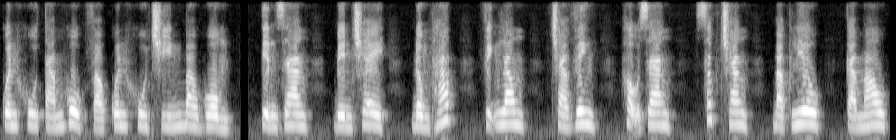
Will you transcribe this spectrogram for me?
quân khu 8 gộp vào quân khu 9 bao gồm Tiền Giang, Bến Tre, Đồng Tháp, Vĩnh Long, Trà Vinh, Hậu Giang, Sóc Trăng, Bạc Liêu, Cà Mau,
